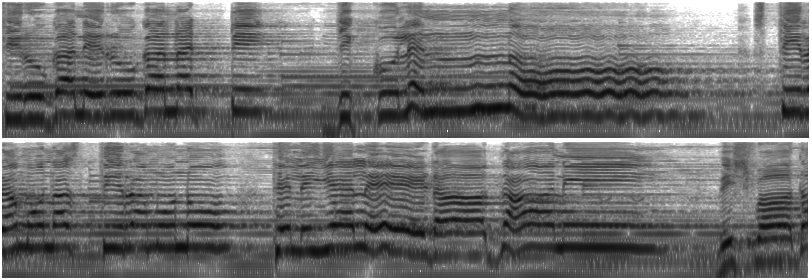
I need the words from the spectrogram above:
తిరుగనెరుగనట్టి దిక్కులెన్నో స్థిరమున స్థిరమును తెలియలేడా జ్ఞాని? విశ్వదాభిరామా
